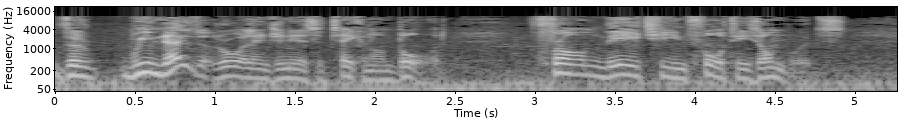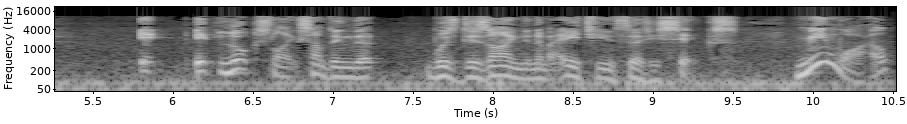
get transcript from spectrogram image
the, we know that the Royal Engineers had taken on board from the 1840s onwards it, it looks like something that was designed in about 1836. Meanwhile,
